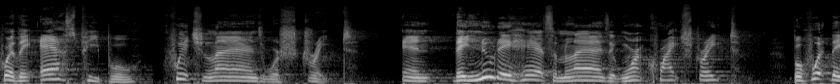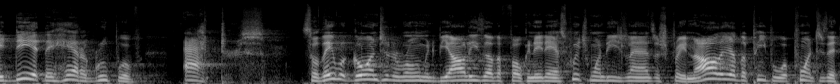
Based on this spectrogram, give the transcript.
where they asked people which lines were straight. And they knew they had some lines that weren't quite straight. But what they did, they had a group of actors so they would go into the room and be all these other folk, and they'd ask which one of these lines are straight. And all the other people would point to say,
